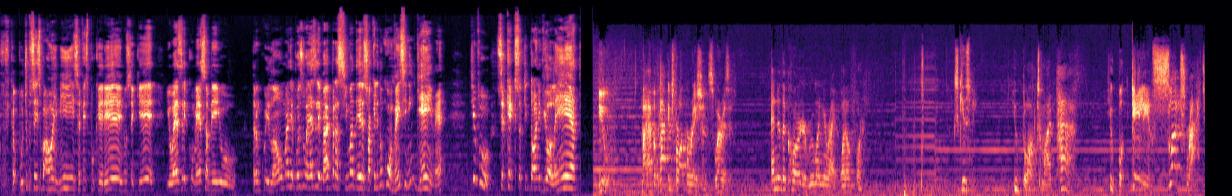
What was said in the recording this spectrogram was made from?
fica puto, tipo, você esbarrou em mim, você fez por querer, e não sei o quê. E o Wesley começa meio tranquilão, mas depois o Wesley vai para cima dele, só que ele não convence ninguém, né? Tipo, você quer que isso aqui torne violento? You, I have a package for operations. Where is it? End of the corridor, room on your right, 104. Excuse me. You blocked my path. You Bulgarian sludge rat!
